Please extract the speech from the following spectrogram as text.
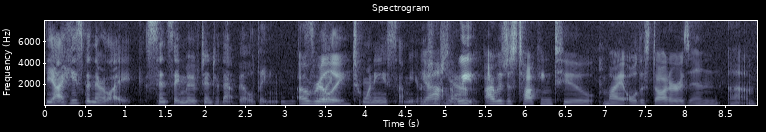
Yeah, he's been there like since they moved into that building. Oh, So, really? Twenty some years. Yeah. Or so. We I was just talking to my oldest daughter is in um,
